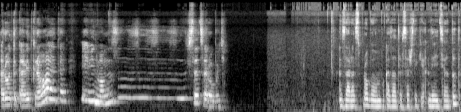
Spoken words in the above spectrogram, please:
ротика відкриваєте, і він вам все це робить. Зараз спробуємо показати все ж таки. Дивіться, отут.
